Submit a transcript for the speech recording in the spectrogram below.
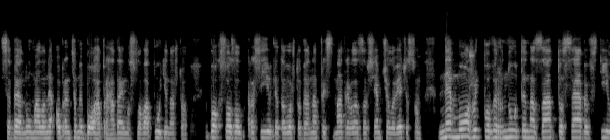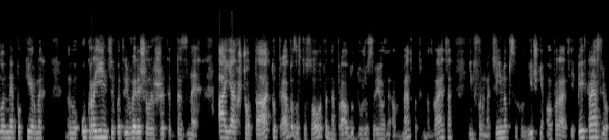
себе ну мало не обранцями Бога. Пригадаємо слова Путіна, що Бог создав Росію для того, щоб вона присматривала за всім чоловічеством, не можуть повернути назад до себе в стіло непокірних е, українців, котрі вирішили жити без них. А якщо так, то треба застосовувати направду дуже серйозний аргумент, який називається інформаційно-психологічні операції. Підкреслю,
